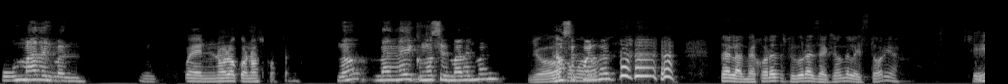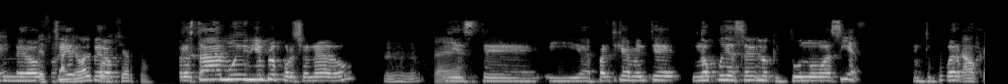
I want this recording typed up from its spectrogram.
Un Madelman. Pues no lo conozco. Pero... ¿No? ¿Nadie conoce el Madelman? Yo, ¿No se acuerdan? de las mejores figuras de acción de la historia. Sí, pero, Español, pero, por cierto. Pero estaba muy bien proporcionado. Uh -huh. Y este, y prácticamente no podía hacer lo que tú no hacías en tu cuerpo. Ah, ok.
